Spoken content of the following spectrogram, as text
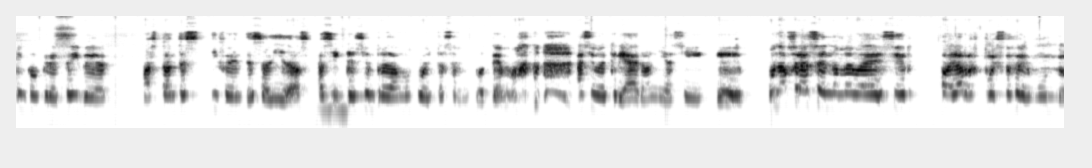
en concreto y ver bastantes diferentes salidas así que siempre damos vueltas al mismo tema así me criaron y así que una frase no me va a decir todas las respuestas del mundo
